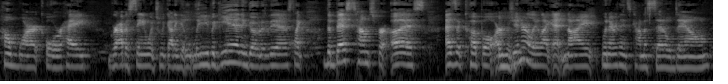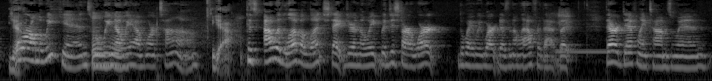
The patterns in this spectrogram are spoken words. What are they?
homework, or hey, grab a sandwich. We got to get leave again and go to this. Like the best times for us. As a couple, are Mm-hmm. generally like at night when everything's kind of settled down, Yeah. Mm-hmm. or on the weekends when we know we have more time. yeah. Because I would love a lunch date during the week, but just our work, the way we work, doesn't allow for that. But there are definitely times when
